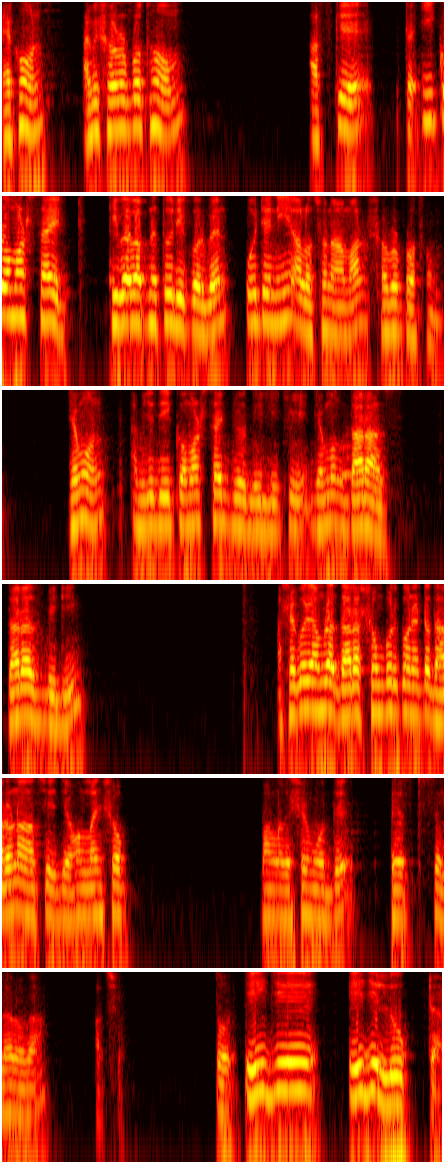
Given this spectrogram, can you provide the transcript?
এখন আমি সর্বপ্রথম আজকে একটা ই কমার্স সাইট কীভাবে আপনি তৈরি করবেন, ওইটা নিয়ে আলোচনা আমার সর্বপ্রথম। যেমন আমি যদি ই কমার্স সাইট যদি লিখি, যেমন দারাজ দারাজ বিডি। আশা করি আমরা দারাজ সম্পর্কে অনেকটা ধারণা আছে যে অনলাইন শপ বাংলাদেশের মধ্যে বেস্ট সেলার ওরা আছে। তো এই যে এই যে লুকটা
